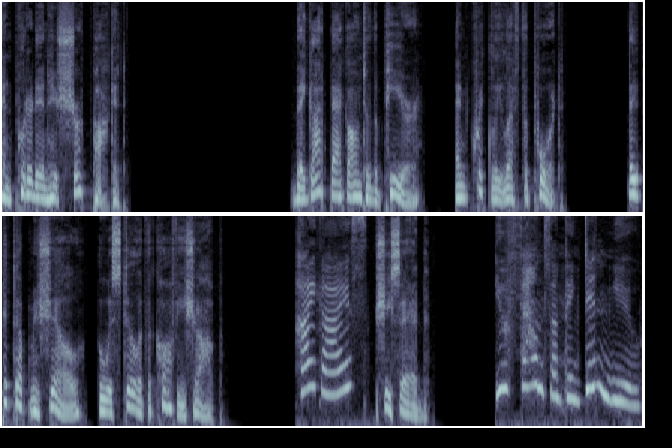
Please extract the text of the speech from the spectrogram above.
and put it in his shirt pocket. They got back onto the pier and quickly left the port. They picked up Michelle, who was still at the coffee shop. Hi, guys. She said, You found something, didn't you?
